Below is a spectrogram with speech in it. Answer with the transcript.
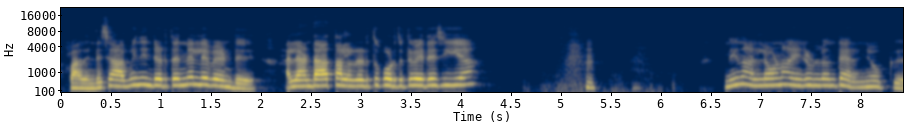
അപ്പം അതിന്റെ ചാവി നിന്റെ അടുത്ത് തന്നെയല്ലേ വേണ്ടേ? അല്ലാണ്ട് ആ തലയുടെ അടുത്ത് കൊടുത്തിട്ട് വരിക ചെയ്യുക നീ നല്ലോണം അതിന്റെ ഉള്ളിൽ തിരഞ്ഞു നോക്ക്.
